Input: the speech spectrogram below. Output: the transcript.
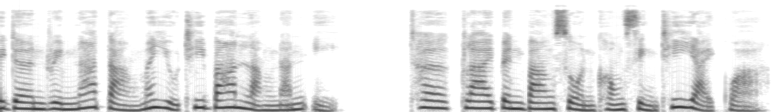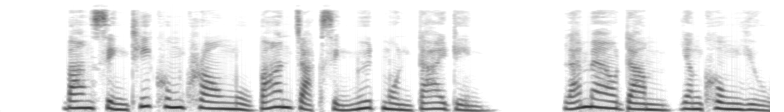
ยเดินริมหน้าต่างไม่อยู่ที่บ้านหลังนั้นอีก เธอกลายเป็นบางส่วนของสิ่งที่ใหญ่กว่า บางสิ่งที่คุ้มครองหมู่บ้านจากสิ่งมืดมนใต้ดิน และแมวดำยังคงอยู่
